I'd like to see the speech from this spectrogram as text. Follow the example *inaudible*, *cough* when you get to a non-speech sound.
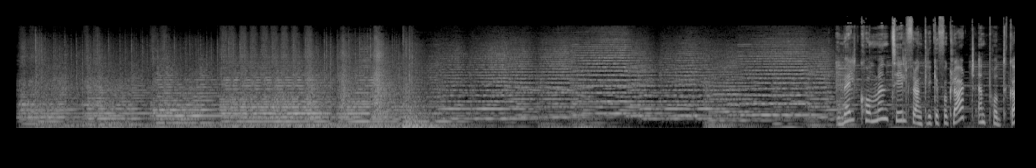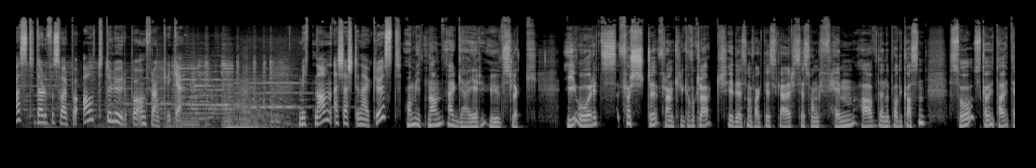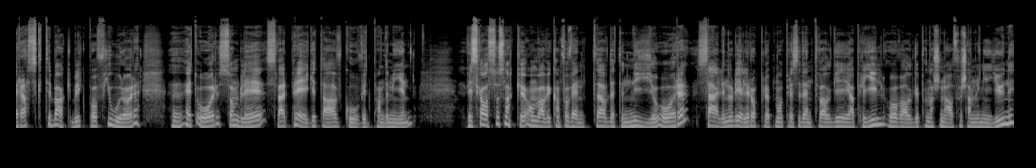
Velkommen til Frankrike forklart, en podkast der du får svar på alt du lurer på om Frankrike. Mitt navn er Kjersti Aukrust. Og mitt navn er Geir Uv Sløkk. I årets første Frankrike forklart, i det som faktisk er sesong fem av denne podkasten, så skal vi ta et raskt tilbakeblikk på fjoråret, eh, et år som ble svært preget av covid-pandemien. Vi skal også snakke om hva vi kan forvente av dette nye året, særlig når det gjelder oppløp mot presidentvalget i april og valget på nasjonalforsamling i juni.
